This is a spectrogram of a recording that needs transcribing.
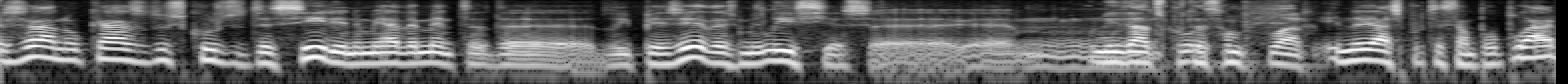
já no caso dos curdos da Síria, nomeadamente da do IPG, das milícias. Eh, um, Unidades de Proteção Popular. Unidades de Proteção Popular,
